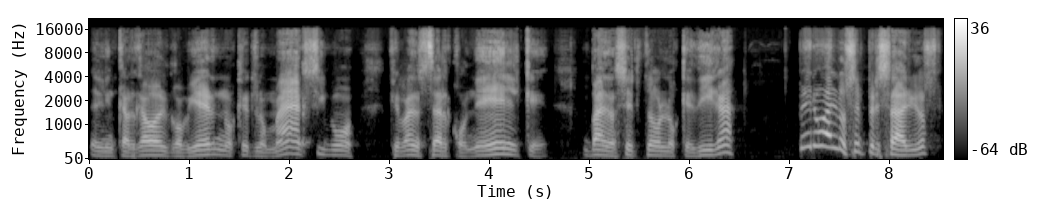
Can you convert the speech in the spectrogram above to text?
el encargado del gobierno, que es lo máximo, que van a estar con él, que van a hacer todo lo que diga, pero a los empresarios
